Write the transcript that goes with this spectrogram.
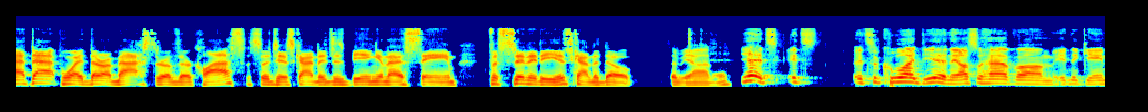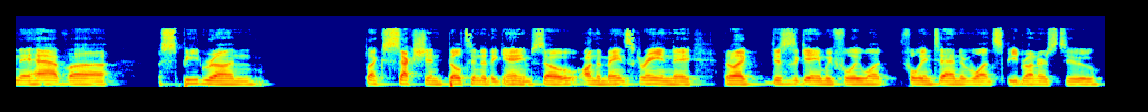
at that point they're a master of their class. So just kind of just being in that same vicinity is kind of dope, to be honest. Yeah, it's it's it's a cool idea, and they also have um in the game they have uh, a speed run like section built into the game. So on the main screen, they they're like, this is a game we fully want, fully intend, and want speedrunners to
